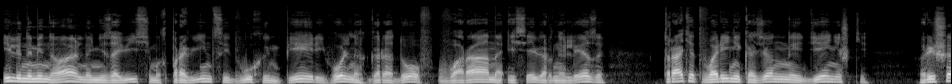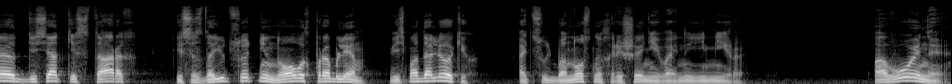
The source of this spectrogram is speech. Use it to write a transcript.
или номинально независимых провинций двух империй, вольных городов, Варана и Северной Лезы, тратят в Арине казенные денежки, решают десятки старых и создают сотни новых проблем, весьма далеких от судьбоносных решений войны и мира. А войны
